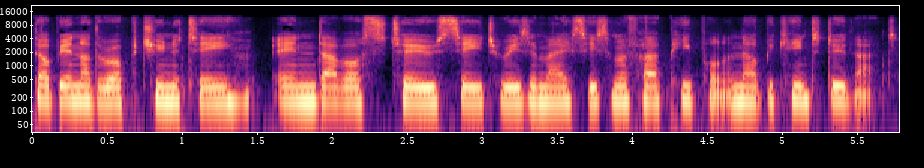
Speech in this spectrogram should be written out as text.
there'll be another opportunity in Davos to see Theresa May, see some of her people, and they'll be keen to do that.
